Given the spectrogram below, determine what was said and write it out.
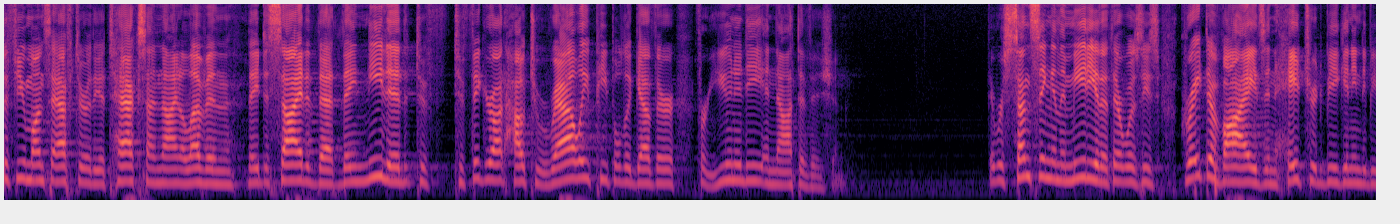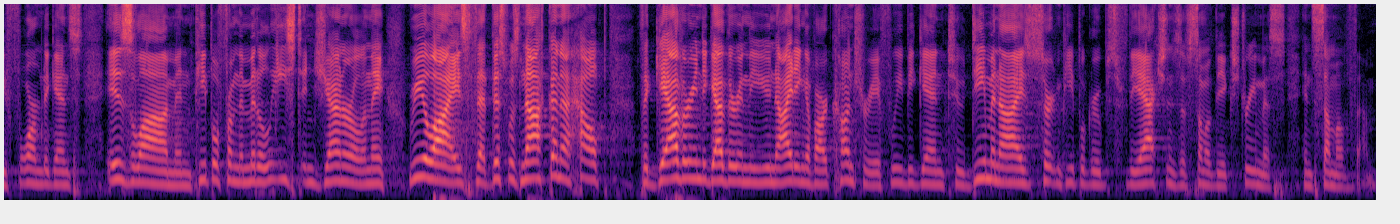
a few months after the attacks on 9 11, they decided that they needed to, to figure out how to rally people together for unity and not division. They were sensing in the media that there was these great divides and hatred beginning to be formed against Islam and people from the Middle East in general, and they realized that this was not going to help the gathering together and the uniting of our country if we begin to demonize certain people groups for the actions of some of the extremists in some of them.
